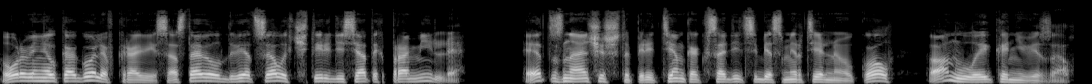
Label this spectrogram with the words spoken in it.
Уровень алкоголя в крови составил 2,4 промилле. Это значит, что перед тем, как всадить себе смертельный укол, он лыка не вязал.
